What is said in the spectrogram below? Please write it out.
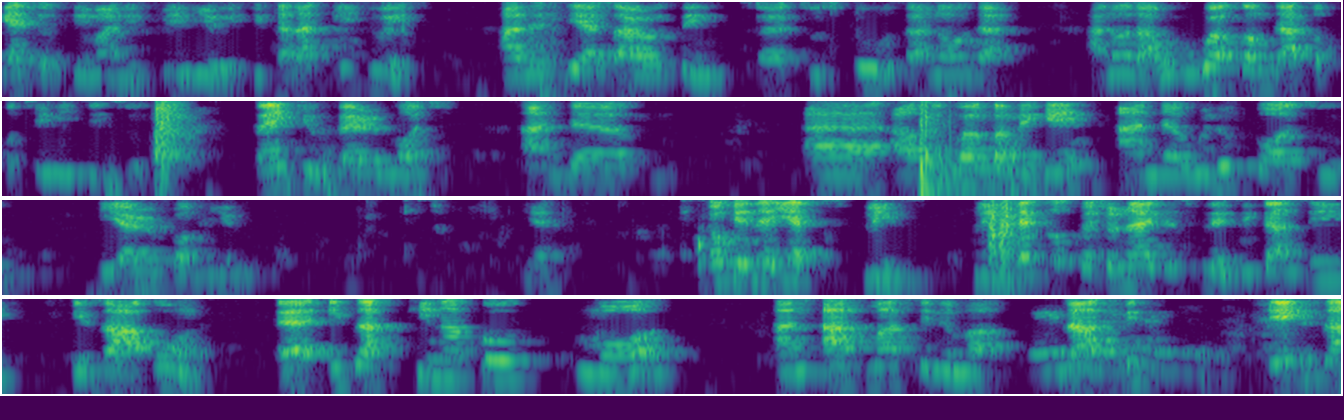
get the film and they preview it. You can actually do it as a CSRO thing uh, to schools and all that. And all that. We welcome that opportunity too. Thank you very much. And um, uh, I'll say welcome again. And uh, we look forward to hearing from you. Yeah. Okay, no, yes, please. Please let us patronize this place. You can see it's our own. Uh, it's a Pinnacle Mall and Asthma Cinema. Now, Exa,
